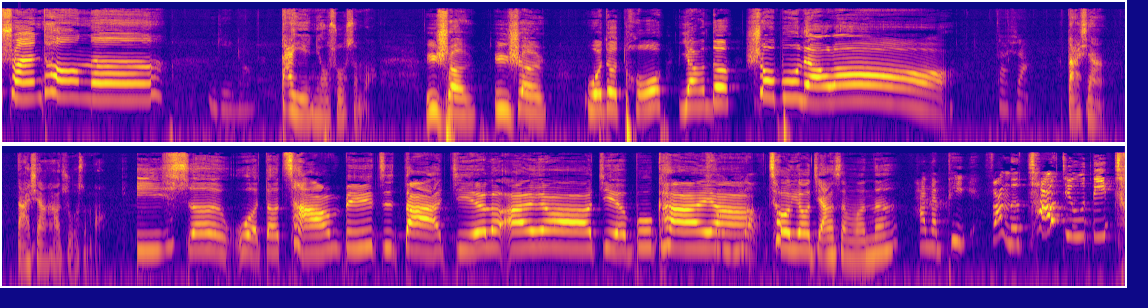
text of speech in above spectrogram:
酸痛呢？”大野牛说什么？医生，医生。我的头痒的受不了了。大象，大象，大象，他说什么？医生，我的长鼻子打结了，哎呀，解不开呀。臭鼬讲什么呢？他的屁放的超级无敌臭。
